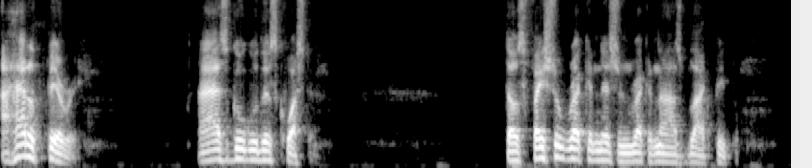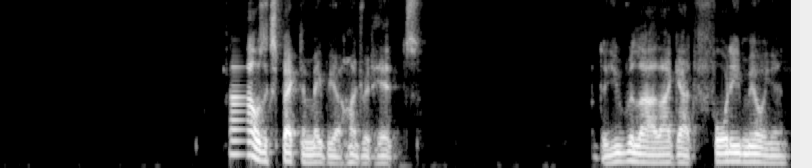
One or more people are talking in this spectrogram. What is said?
I had a theory. I asked Google this question. Does facial recognition recognize black people? I was expecting maybe 100 hits. Do you realize I got 40 million,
